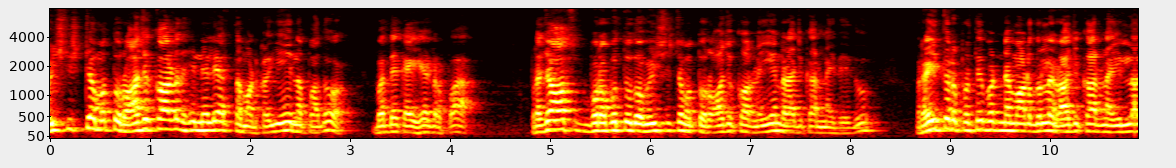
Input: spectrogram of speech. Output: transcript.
ವೈಶಿಷ್ಟ್ಯ ಮತ್ತು ರಾಜಕಾರಣದ ಹಿನ್ನೆಲೆ ಅರ್ಥ ಮಾಡ್ಕೊಳ್ಳಿ. ಏನಪ್ಪ ಅದು? ಬದನೆಕಾಯಿ ಹೇಳ್ರಪ್ಪ. ಪ್ರಜಾಪ್ರಭುತ್ವದ ವೈಶಿಷ್ಟ್ಯ ಮತ್ತು ರಾಜಕಾರಣ, ಏನು ರಾಜಕಾರಣ ಇದೆ ಇದು? ರೈತರ ಪ್ರತಿಭಟನೆ ಮಾಡೋದ್ರಲ್ಲೇ ರಾಜಕಾರಣ ಇಲ್ಲ,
